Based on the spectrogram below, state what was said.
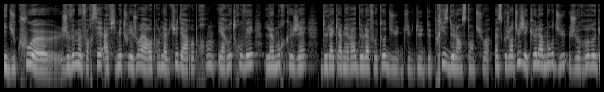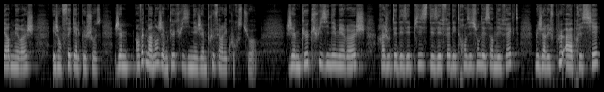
Et du coup, euh, je veux me forcer à filmer tous les jours et à reprendre l'habitude et à reprendre et à retrouver l'amour que j'ai de la caméra, de la photo, du, de prise de l'instant, tu vois. Parce qu'aujourd'hui, j'ai que l'amour du je re-regarde mes rushs et j'en fais quelque chose. J'aime, en fait, maintenant, j'aime que cuisiner, j'aime plus faire les courses, tu vois. J'aime que cuisiner mes rushs, rajouter des épices, des effets, des transitions, des sound effects, mais j'arrive plus à apprécier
